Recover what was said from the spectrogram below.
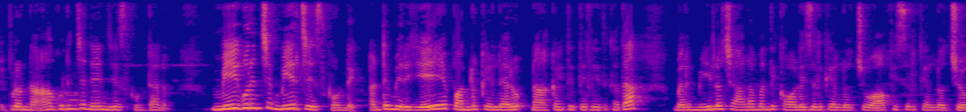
ఇప్పుడు నా గురించి నేను చేసుకుంటాను. మీ గురించి మీరు చేసుకోండి. అంటే మీరు ఏ ఏ పనులకు వెళ్ళారో నాకైతే తెలియదు కదా. మరి మీలో చాలామంది కాలేజీలకు వెళ్ళొచ్చు ఆఫీసులకు వెళ్ళొచ్చు.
